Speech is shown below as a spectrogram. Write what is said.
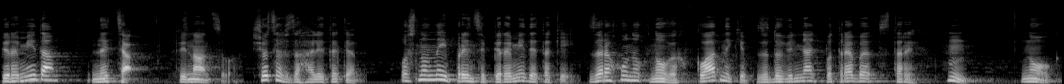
Піраміда не ця фінансова. Що це взагалі таке? Основний принцип піраміди такий: за рахунок нових вкладників задовільнять потреби старих. Хм, ну ок,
